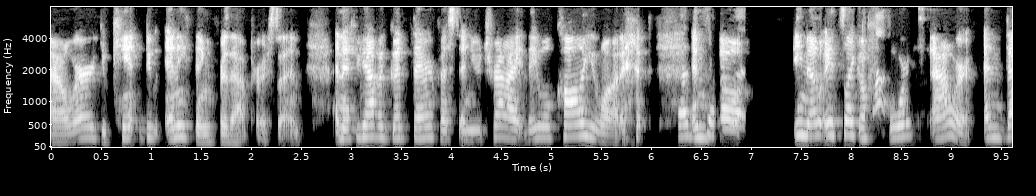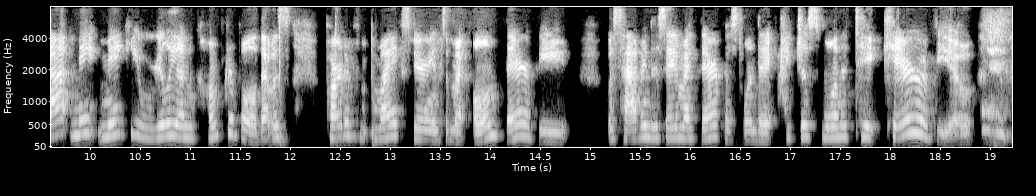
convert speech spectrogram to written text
hour you can't do anything for that person. And if you have a good therapist and you try they will call you on it. That's and so you know it's like a forced hour and that may make you really uncomfortable. That was part of my experience of my own therapy was having to say to my therapist one day i just want to take care of you.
